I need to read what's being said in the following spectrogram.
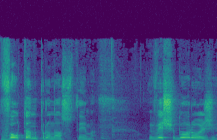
Voltando para o nosso tema, O investidor hoje,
